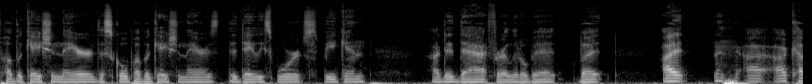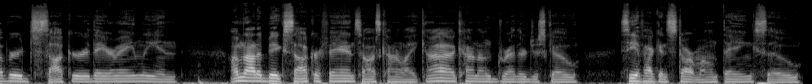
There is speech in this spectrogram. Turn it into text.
publication there. The school publication there is the Daily Sports Beacon. I did that for a little bit, but I I, I covered soccer there mainly, and I'm not a big soccer fan, so I was kind of like "Ah, I kind of would rather just go see if I can start my own thing. So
